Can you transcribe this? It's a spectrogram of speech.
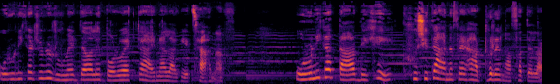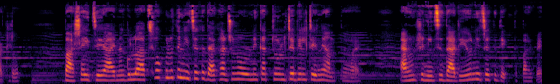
অরুণিকার জন্য রুমের দেওয়ালে বড় একটা আয়না লাগিয়েছে আহনাফ অরুণিকা তা দেখেই খুশিতে আনাফের হাত ধরে লাফাতে লাগল। বাসায় যে আয়নাগুলো আছে, ওগুলোতে নিজেকে দেখার জন্য অরুণিকা টুল টেবিল টেনে আনতে হয়। এখন সে নিচে দাঁড়িয়েও নিজেকে দেখতে পারবে।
